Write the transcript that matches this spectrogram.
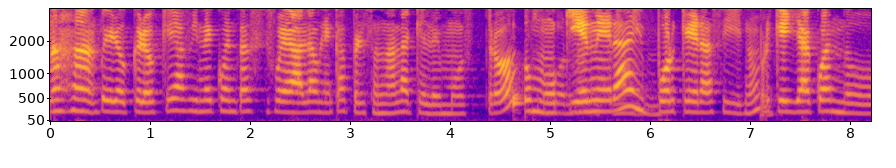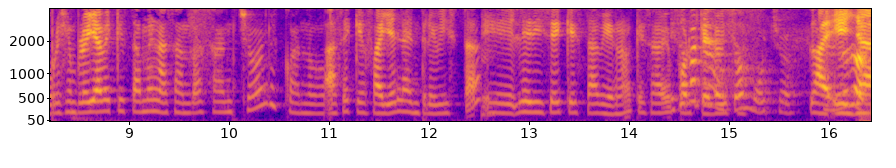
Ajá, pero creo que a fin de cuentas fue a la única persona a la que le mostró como quién era y por qué era así, ¿no? Porque ya cuando, por ejemplo, ella ve que está amenazando a Sancho, cuando hace que falle la entrevista, eh, le dice que está bien, ¿no? Que sabe por qué lo hizo. mucho. ella,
